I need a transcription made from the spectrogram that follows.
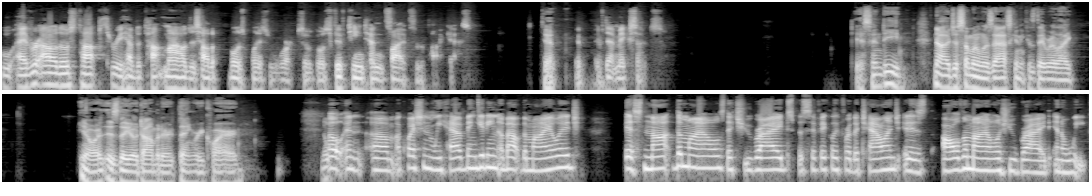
Whoever out of those top three have the top mileage is how the bonus points will work. So it goes 15, 10, and 5 for the podcast. Yep. If, if that makes sense. Yes, indeed. No, just someone was asking because they were like, you know, is the odometer thing required? Nope. Oh, and um, a question we have been getting about the mileage. It's not the miles that you ride specifically for the challenge. It is all the miles you ride in a week.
